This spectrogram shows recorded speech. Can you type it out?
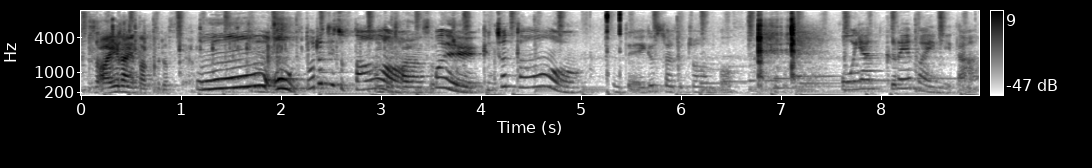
그래서 아이라인 다 그렸어요. 오, 오 또렷해졌다. 완전 자연스럽죠? 네, 괜찮다. 근데 애교살도 좀 한번. 뽀얀 크레마입니다.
